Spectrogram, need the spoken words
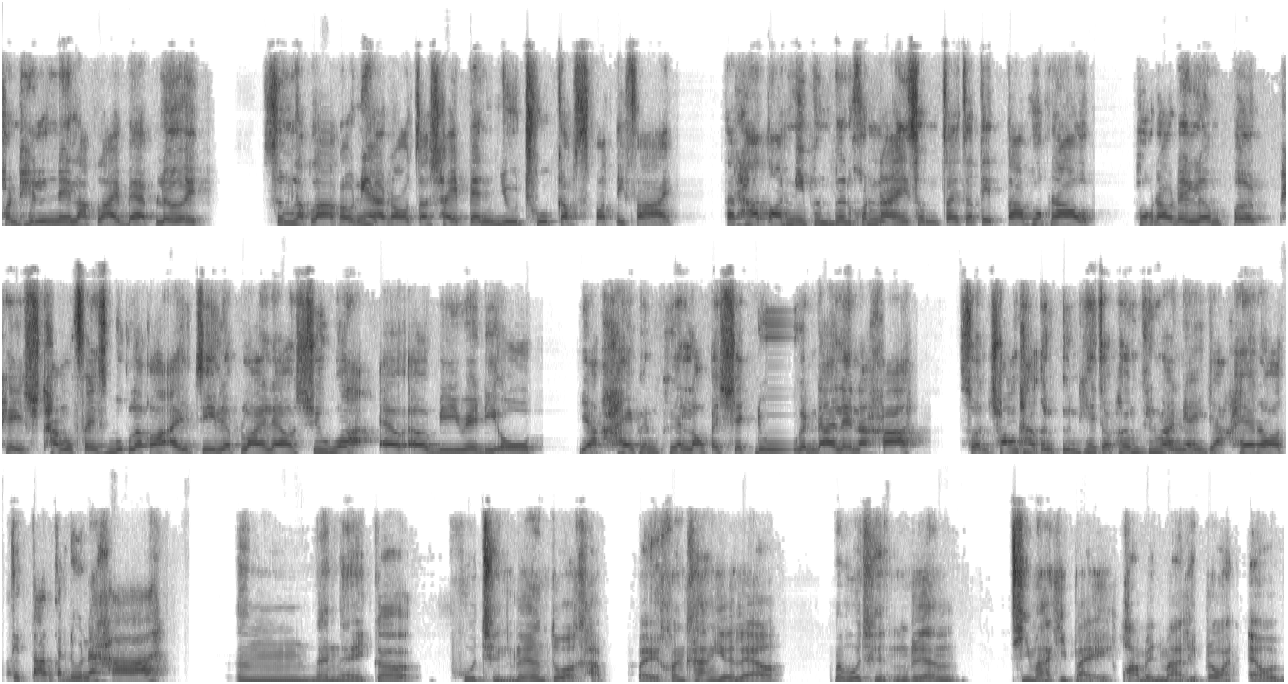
คอนเทนต์ในหลากหลายแบบเลย ซึ่งหลักๆแล้วเนี่ยเราจะใช้เป็น YouTube กับ Spotify แต่ถ้าตอนนี้เพื่อนๆ คนไหนสนใจจะติดตามพวกเรา พวกเราได้เริ่มเปิดเพจทั้ง Facebook แล้วก็ IG เรียบร้อยแล้ว ชื่อว่า LLB Radio อยากให้เพื่อนๆ ลองไปเช็คดูกันได้เลยนะคะ ส่วนช่องทางอื่นๆ ที่จะเพิ่มขึ้นมาเนี่ยอยากให้รอติดตามกันดูนะคะ อืมไหนๆก็พูดถึงเรื่องตัวขับไปค่อนข้างเยอะแล้ว มาพูดถึงเรื่องที่มาที่ไปความเป็นมาหรือประวัติ LLB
